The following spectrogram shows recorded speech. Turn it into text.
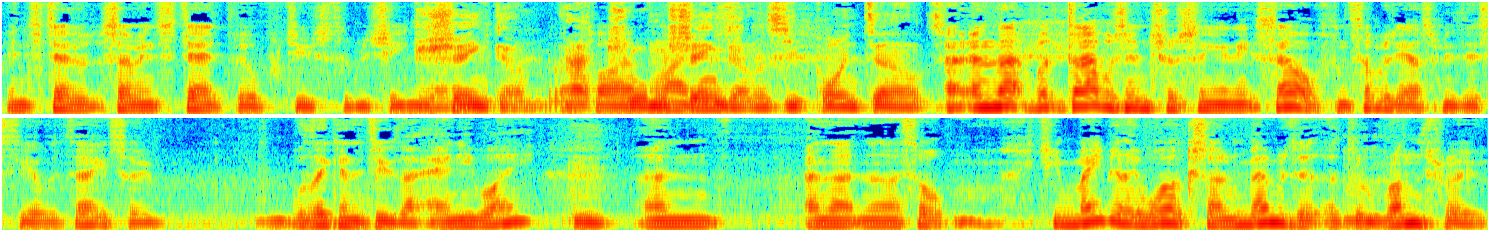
Instead, so instead, Bill produced the machine gun. machine gun, and actual machine gun, as you point out. And that, but that was interesting in itself. And somebody asked me this the other day. So, were they going to do that anyway? And and then I thought, "Hmm, gee, maybe they were because I remembered at the run through,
